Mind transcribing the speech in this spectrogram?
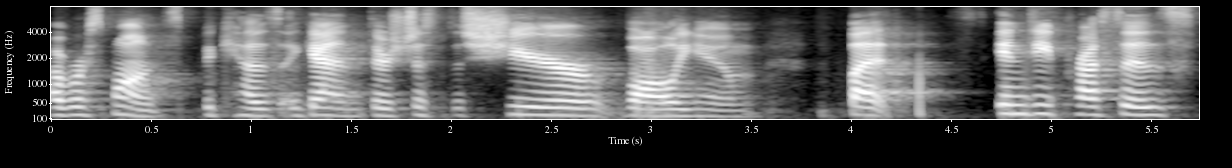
a response because, again, there's just the sheer volume. But indie presses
